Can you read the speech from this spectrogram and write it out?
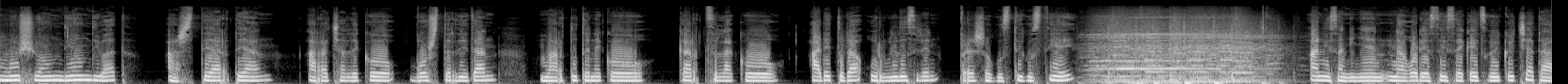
Musu handi handi bat, aste artean, arratsaldeko bosterdietan, martuteneko kartzelako aretora hurbildu ziren preso guzti guztiei. Han izan ginen nagore zeizekaitz goikoetxe eta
